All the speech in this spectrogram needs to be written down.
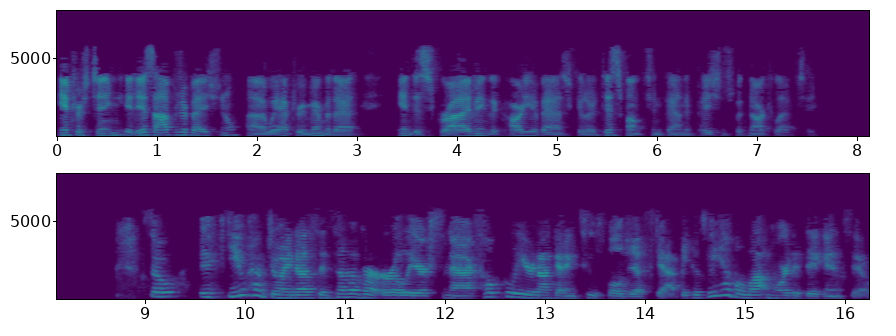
interesting. It is observational. Uh, we have to remember that in describing the cardiovascular dysfunction found in patients with narcolepsy. So if you have joined us in some of our earlier snacks, hopefully you're not getting too full just yet because we have a lot more to dig into.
